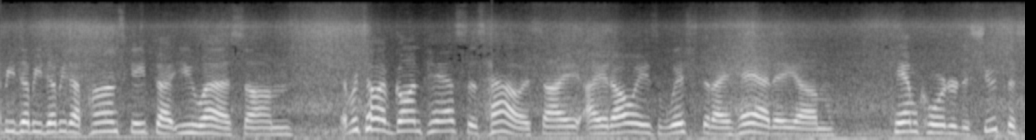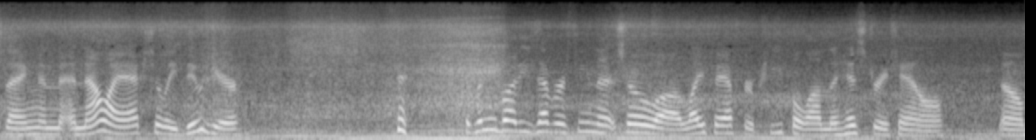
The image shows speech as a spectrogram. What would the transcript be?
www.pondscape.us. Um, every time I've gone past this house, I, I had always wished that I had a um, camcorder to shoot this thing, and, and now I actually do here. if anybody's ever seen that show, uh, Life After People on the History Channel, no,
